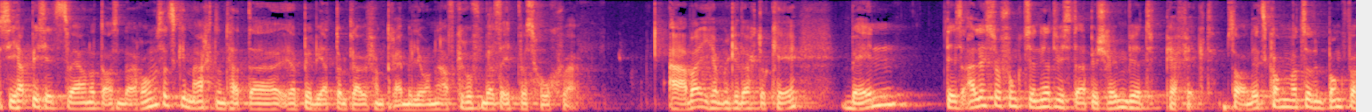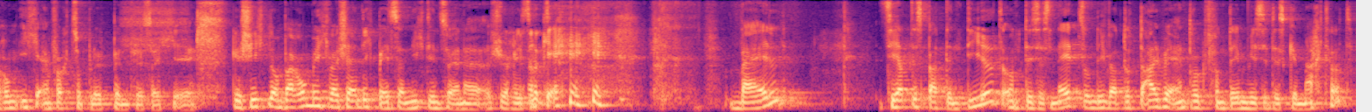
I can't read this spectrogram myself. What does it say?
sie hat bis jetzt 200.000 Euro Umsatz gemacht und hat da eine Bewertung, glaube ich, von 3 Millionen aufgerufen, was etwas hoch war. Aber ich habe mir gedacht, okay, wenn das alles so funktioniert, wie es da beschrieben wird, perfekt. So, und jetzt kommen wir zu dem Punkt, warum ich einfach zu blöd bin für solche Geschichten und warum ich wahrscheinlich besser nicht in so einer Jury sitze. Okay. Weil sie hat das patentiert und dieses Netz und ich war total beeindruckt von dem, wie sie das gemacht hat.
